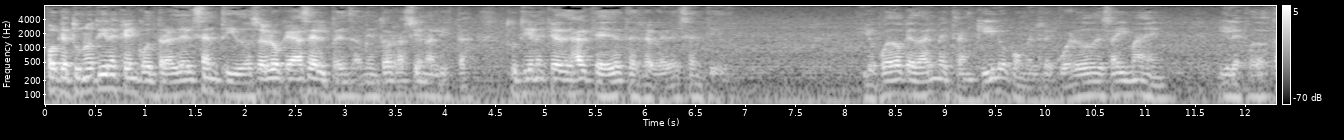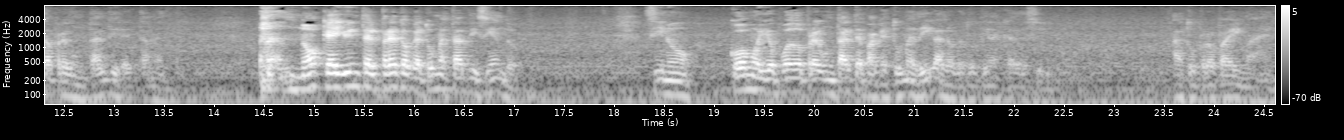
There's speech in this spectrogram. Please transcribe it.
Porque tú no tienes que encontrarle el sentido, eso es lo que hace el pensamiento racionalista. Tú tienes que dejar que ella te revele el sentido. Yo puedo quedarme tranquilo con el recuerdo de esa imagen y les puedo hasta preguntar directamente. no que yo interpreto que tú me estás diciendo, sino cómo yo puedo preguntarte para que tú me digas lo que tú tienes que decir a tu propia imagen.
